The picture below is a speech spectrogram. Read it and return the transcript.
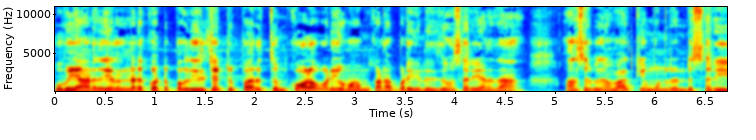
புவியானது நிலநடுக்கோட்டு பகுதியில் சற்று பருத்தும் கோள வடிவமாகவும் காணப்படுகின்றது. இதுவும் சரியானதான் ஆன்சர் பார்த்தீங்கன்னா வாக்கியம் ஒன்று ரெண்டு சரி.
